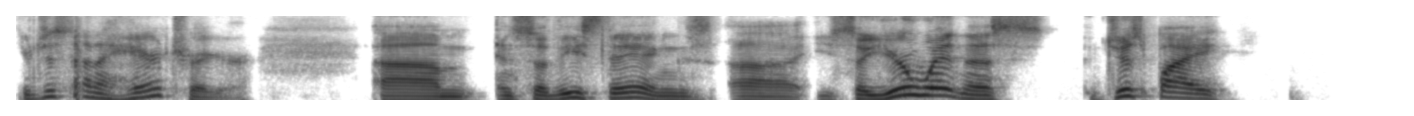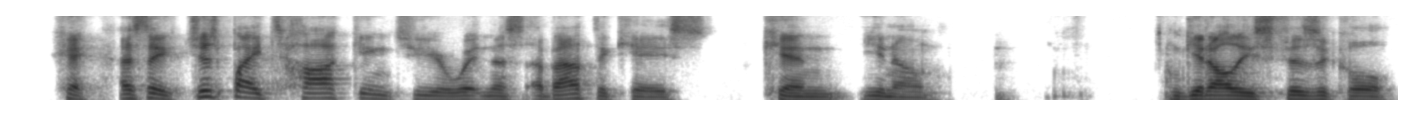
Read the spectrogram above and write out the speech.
You're just on a hair trigger. Um and so these things uh so your witness just by okay i say just by talking to your witness about the case can you know get all these physical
